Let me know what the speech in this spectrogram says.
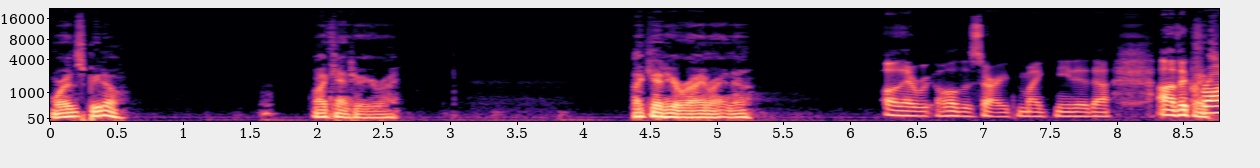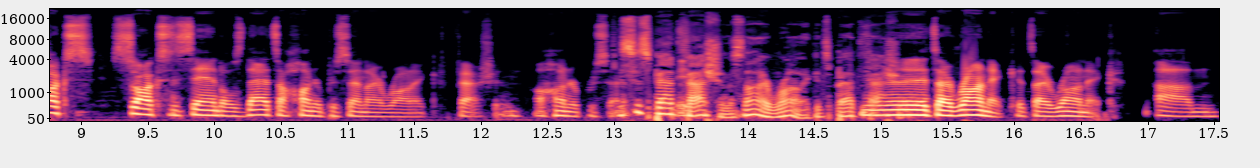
Wear the speedo. I can't hear you, Ryan. I can't hear Ryan right now. Oh, there. We, hold on. Sorry, Mike needed. Uh, uh, the Crocs, socks, and sandals. That's a hundred percent ironic fashion. A hundred percent. This is bad fashion. It's not ironic. It's bad fashion. It's ironic. It's ironic. Um,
